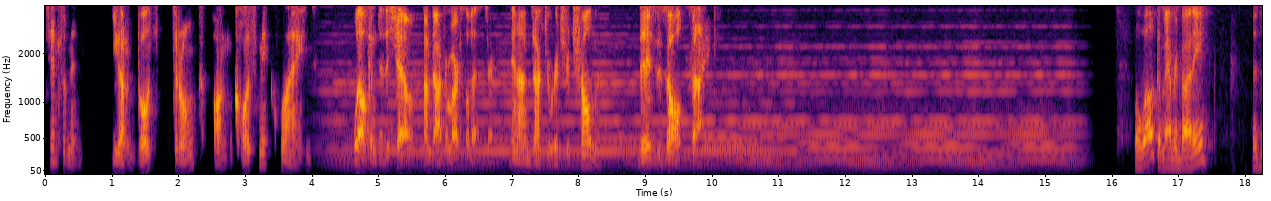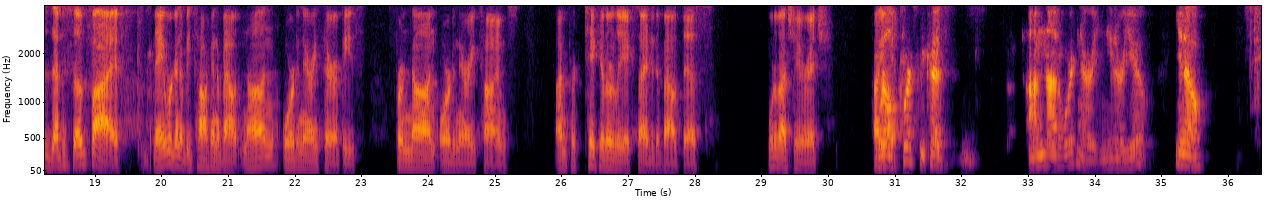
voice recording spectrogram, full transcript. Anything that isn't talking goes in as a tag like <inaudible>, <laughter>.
Gentlemen, you are both drunk on cosmic wine. Welcome to the show. I'm Dr. Mark Sylvester. And I'm Dr. Richard Schulman. This, is Alt Psych. Well, welcome everybody. This is episode five. Today we're going to be talking about non ordinary therapies for non ordinary times. I'm particularly excited about this. What about you, Rich? How well, feel? of course, because I'm not ordinary, neither are you. You know,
